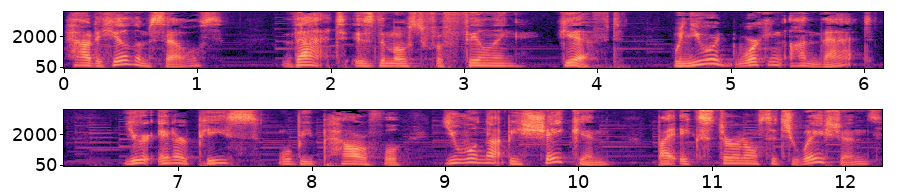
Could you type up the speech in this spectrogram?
how to heal themselves, that is the most fulfilling gift. When you are working on that, your inner peace will be powerful. You will not be shaken by external situations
